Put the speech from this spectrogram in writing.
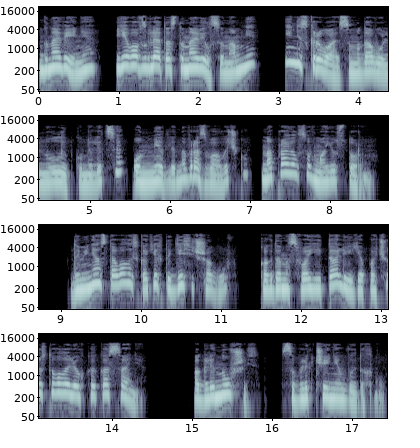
Мгновение, его взгляд остановился на мне, и, не скрывая самодовольную улыбку на лице, он медленно в развалочку направился в мою сторону. До меня оставалось каких-то десять шагов, когда на своей талии я почувствовала легкое касание. Оглянувшись, с облегчением выдохнула.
